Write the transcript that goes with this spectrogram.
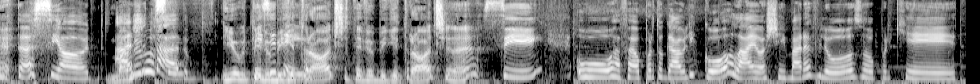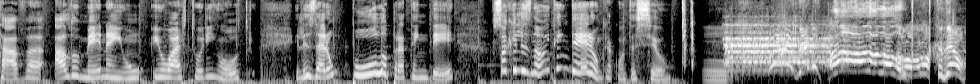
Então, assim, ó, Mas mesmo agitado. assim. E o, teve o Busy Big. Trot, teve o Big Trot, né? Sim. O Rafael Portugal ligou lá, eu achei maravilhoso, porque tava a Lumena em um e o Arthur em outro. Eles deram um pulo pra atender, só que eles não entenderam o que aconteceu. Alô, alô, alô, alô, entendeu?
